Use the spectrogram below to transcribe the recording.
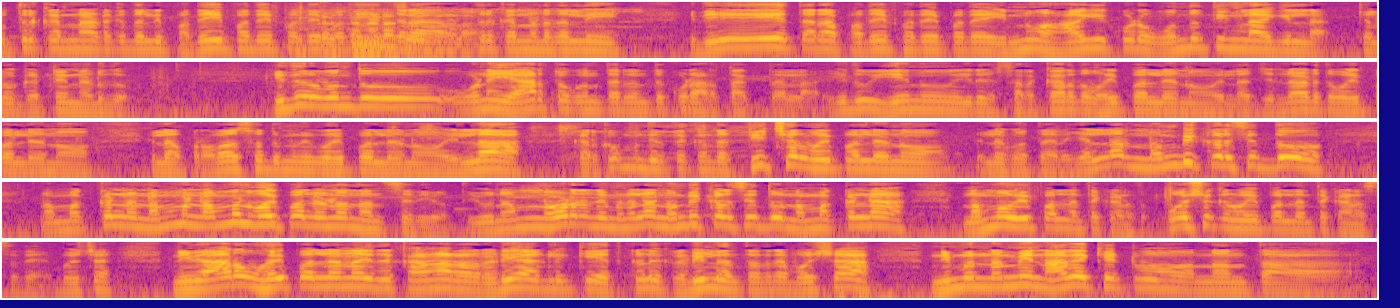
ಉತ್ತರ ಕರ್ನಾಟಕದಲ್ಲಿ ಪದೇ ಪದೇ ಪದೇ ಪದೇ ಈ ಥರ ಉತ್ತರ ಕನ್ನಡದಲ್ಲಿ ಇದೇ ಥರ ಪದೇ ಪದೇ ಪದೇ ಇನ್ನೂ ಹಾಗೆ ಕೂಡ ಒಂದು ತಿಂಗಳಾಗಿಲ್ಲ ಕೆಲವು ಘಟನೆ ನಡೆದು. ಇದ್ರ ಒಂದು ಹೊಣೆ ಯಾರು ತಗೊಂತಾರೆ ಅಂತ ಕೂಡ ಅರ್ಥ ಆಗ್ತಾ ಇಲ್ಲ. ಇದು ಏನು ಇದು ಸರ್ಕಾರದ ವೈಫಲ್ಯನೋ ಇಲ್ಲ ಜಿಲ್ಲಾಡಳಿತ ವೈಫಲ್ಯನೋ ಇಲ್ಲ ಪ್ರವಾಸೋದ್ಯಮ ವೈಫಲ್ಯನೋ ಇಲ್ಲ ಕರ್ಕೊಂಬಂದಿರ್ತಕ್ಕಂಥ ಟೀಚರ್ ವೈಫಲ್ಯನೋ ಇಲ್ಲ ಗೊತ್ತಾಗಿಲ್ಲ ಎಲ್ಲರೂ ನಂಬಿ ಕಳಿಸಿದ್ದು ನಮ್ಮ ಮಕ್ಕಳನ್ನ ನಮ್ಮ ನಮ್ಮನ್ನ ವೈಫಲ್ಯ ಅನ್ನೋದು ಅನಿಸಿದೆ ಇವತ್ತು. ಇವು ನಮ್ಮ ನೋಡಿದ್ರೆ ನಿಮ್ಮನ್ನೆಲ್ಲ ನಂಬಿ ಕಳಿಸಿದ್ದು ನಮ್ಮ ಮಕ್ಕಳನ್ನ ನಮ್ಮ ವೈಫಲ್ಯ ಅಂತ ಕಾಣುತ್ತೆ. ಪೋಷಕರ ವೈಫಲ್ಯ ಅಂತ ಕಾಣಿಸ್ತದೆ. ಬಹುಶಃ ನೀವು ಯಾರು ವೈಫಲ್ಯನ ಇದ್ರ ಕಾರಣ ರೆಡಿ ಆಗ್ಲಿಕ್ಕೆ ಎತ್ಕೊಳ್ಳಿಕ್ಕೆ ರೆಡಿ ಇಲ್ಲ ಅಂತಂದ್ರೆ ಬಹುಶಃ ನಿಮ್ಮನ್ನ ನಂಬಿ ನಾವೇ ಕೆಟ್ಟು ಅನ್ನೋಂಥ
